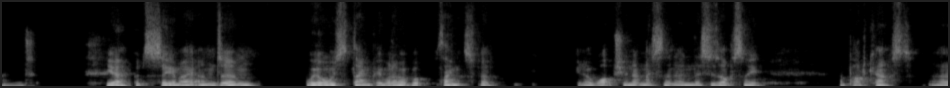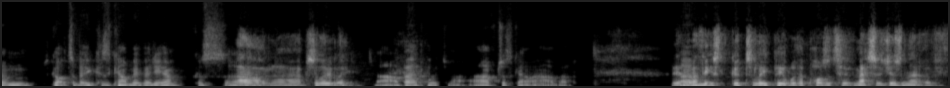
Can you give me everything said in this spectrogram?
and Yeah, good to see you, mate. And um, we always thank people, don't we? But thanks for you know watching and listening. And this is obviously a podcast. Um, it's got to be because it can't be a video because uh, oh no, absolutely. out of bed, which I've just got out of bed. Yeah, and I Um, think it's good to leave people with a positive message, isn't it? Of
